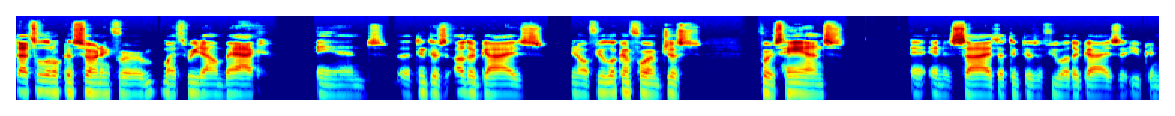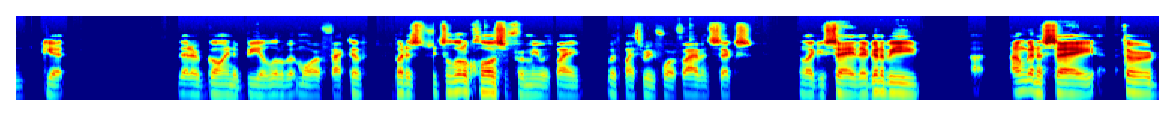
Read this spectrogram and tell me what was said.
that's a little concerning for my three down back. And I think there's other guys you know, if you're looking for him just for his hands and, and his size, I think there's a few other guys that you can get that are going to be a little bit more effective. But it's it's a little closer for me with my with my three, four, five, and six. And like you say, they're going to be. Uh, I'm going to say third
